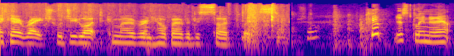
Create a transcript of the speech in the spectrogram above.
Okay, Rach, would you like to come over and help over this side, please? Sure. Yep, just clean it out.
